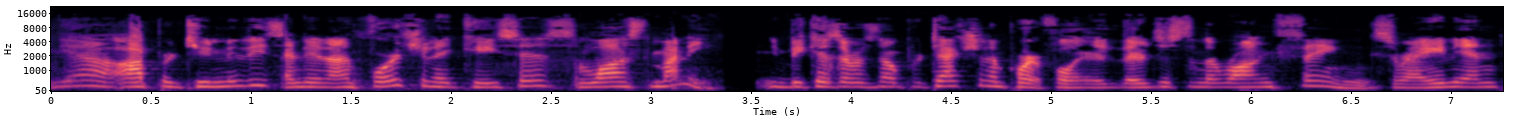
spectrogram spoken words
Yeah, opportunities. And in unfortunate cases, lost money because there was no protection in portfolio. They're just in the wrong things, right? And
